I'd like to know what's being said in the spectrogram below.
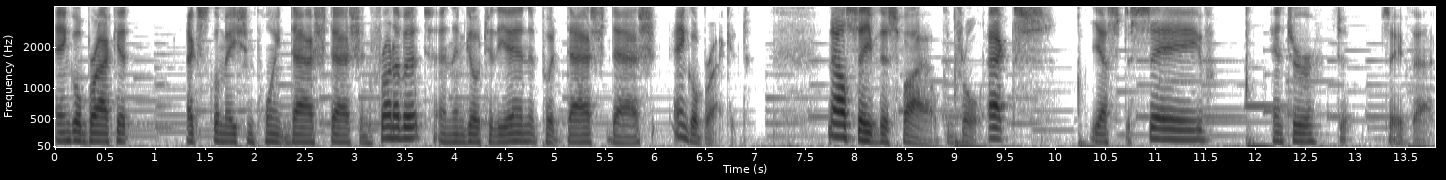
angle bracket, exclamation point, dash, dash in front of it, and then go to the end and put dash, dash, angle bracket. Now save this file. Control X, yes to save, enter to save that.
